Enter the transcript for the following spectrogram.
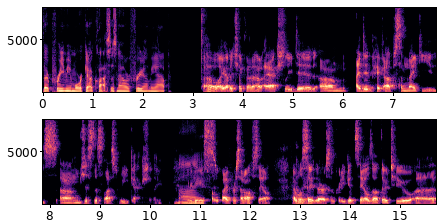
their premium workout classes now are free on the app. Oh, I got to check that out. I actually did. Um, I did pick up some Nikes um, just this last week. Actually, nice. Twenty five percent off sale. I will say there are some pretty good sales out there too uh,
